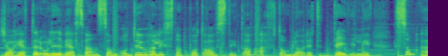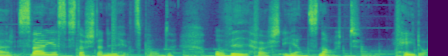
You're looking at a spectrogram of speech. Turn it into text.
Jag heter Olivia Svensson och du har lyssnat på ett avsnitt av Aftonbladet Daily som är Sveriges största nyhetspodd. Och vi hörs igen snart. Hej då!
